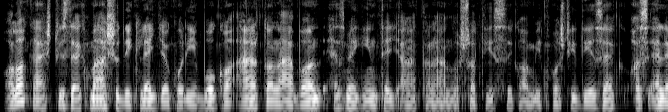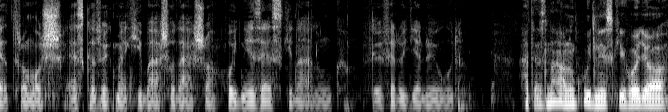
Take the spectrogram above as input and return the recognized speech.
A lakástüzek második leggyakoribb oka általában, ez megint egy általános statisztika, amit most idézek, az elektromos eszközök meghibásodása. Hogy néz ez ki nálunk, főfelügyelő úr? Hát ez nálunk úgy néz ki, hogy a,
